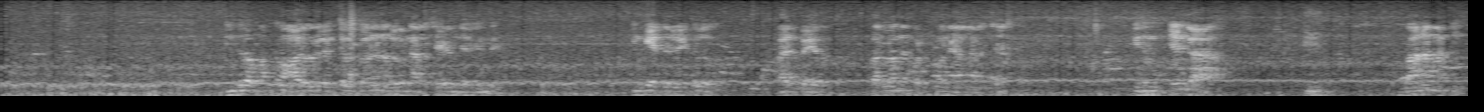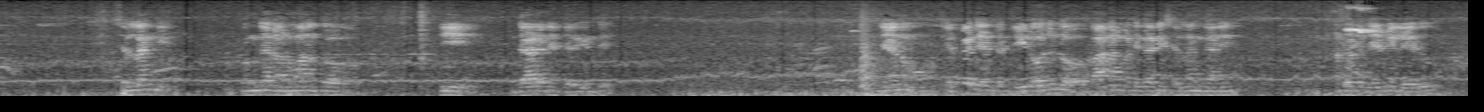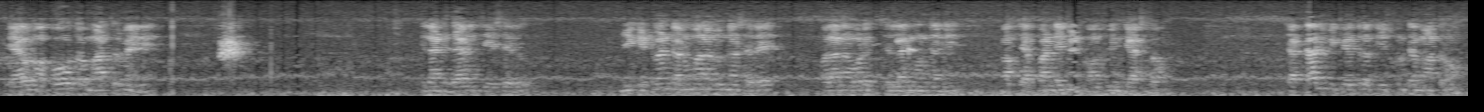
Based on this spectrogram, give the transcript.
ఇందులో మొత్తం ఆరుగురు వ్యక్తులతోనే నలుగురిని అరెస్ట్ చేయడం జరిగింది. ఇంకా ఇద్దరు వ్యక్తులు పారిపోయారు. త్వరలోనే పట్టుకొని వాళ్ళని అరెస్ట్ చేస్తాం. ఇది ముఖ్యంగా బాణమతి చెల్లంగి పొందని అనుమానంతో ఈ దాడి అనేది జరిగింది. నేను చెప్పేది ఏంటంటే ఈ రోజుల్లో బాణమతి కానీ చెల్లంగి కానీ లేదు. కేవలం అపోహతో మాత్రమే ఇలాంటి దాడులు చేశారు. మీకు ఎటువంటి అనుమానాలు ఉన్నా సరే ఫలానా వాడికి చెల్లంగి ఉందని మాకు చెప్పండి మేము కౌన్సిలింగ్ చేస్తాం. చట్టాన్ని మీ చేతిలో తీసుకుంటే మాత్రం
